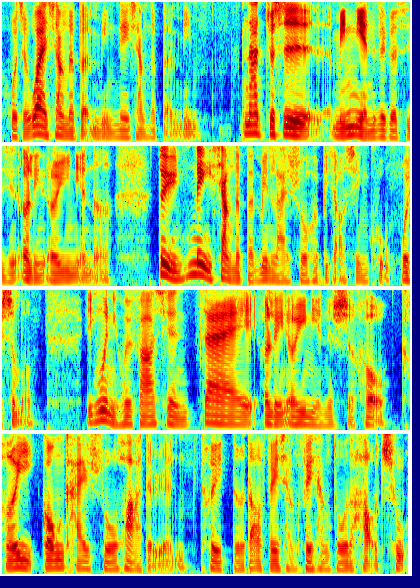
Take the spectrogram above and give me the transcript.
或者外向的本命、内向的本命。那就是明年的这个时间，二零二一年呢，对于内向的本命来说会比较辛苦。为什么？因为你会发现在二零二一年的时候，可以公开说话的人可以得到非常非常多的好处。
